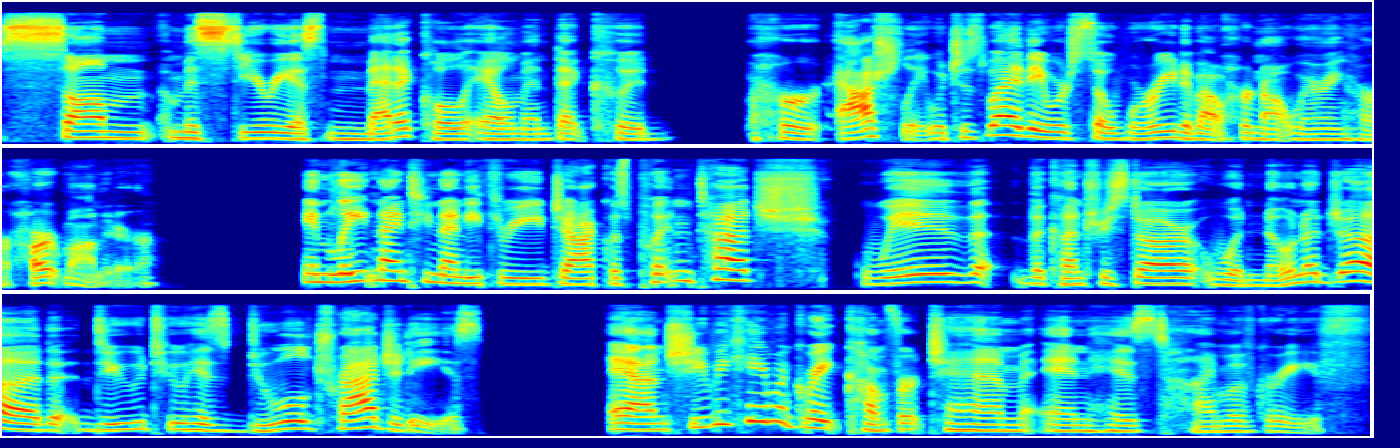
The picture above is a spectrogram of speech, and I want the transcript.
some mysterious medical ailment that could hurt Ashley, which is why they were so worried about her not wearing her heart monitor. In late 1993, Jack was put in touch with the country star Wynonna Judd due to his dual tragedies, and she became a great comfort to him in his time of grief.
